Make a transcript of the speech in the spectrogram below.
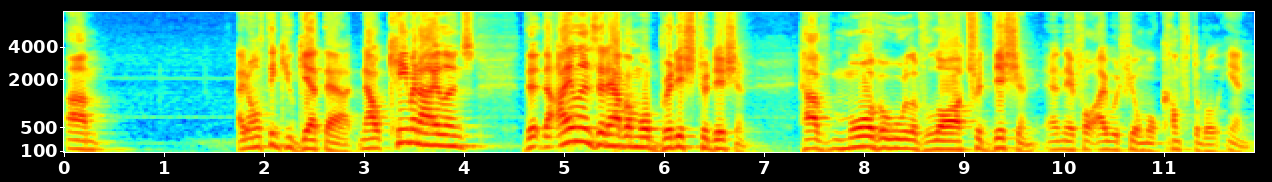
Um, I don't think you get that. Now, Cayman Islands, the, the islands that have a more British tradition, have more of a rule of law tradition, and therefore I would feel more comfortable in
